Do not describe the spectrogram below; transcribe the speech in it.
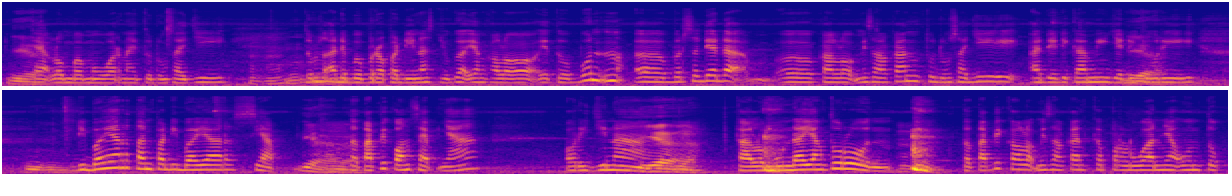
Iya. kayak lomba mewarnai tudung saji terus ada beberapa dinas juga yang kalau itu Bun eh, bersedia ada eh, kalau misalkan tudung saji ada di kami jadi Iya. juri Mm-mm. dibayar tanpa dibayar siap Iya. tetapi konsepnya original Iya. Iya. kalau bunda yang turun tetapi kalau misalkan keperluannya untuk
